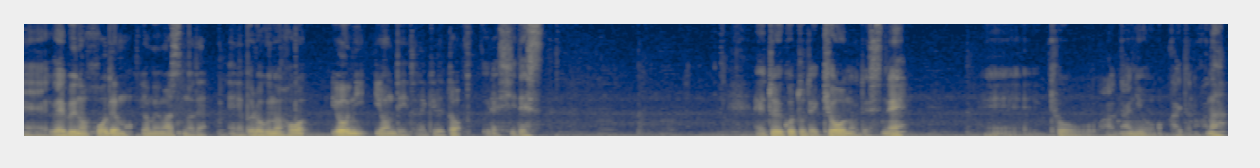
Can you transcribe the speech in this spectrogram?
えー、ウェブの方でも読めますので、えー、ブログの方ように読んでいただけると嬉しいです、えー、ということで今日のですね、え今日は何を書いたのかな。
